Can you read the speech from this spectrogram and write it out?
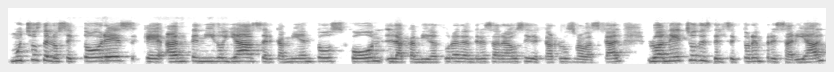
muchos de los sectores que han tenido ya acercamientos con la candidatura de Andrés Arauz y de Carlos Rabascal, lo han hecho desde el sector empresarial,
